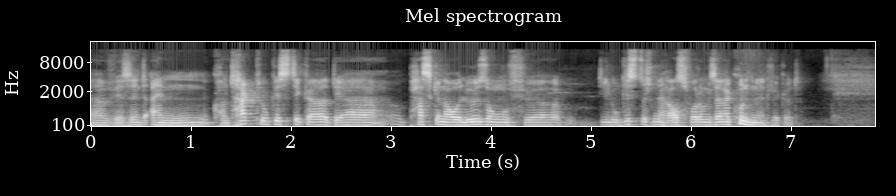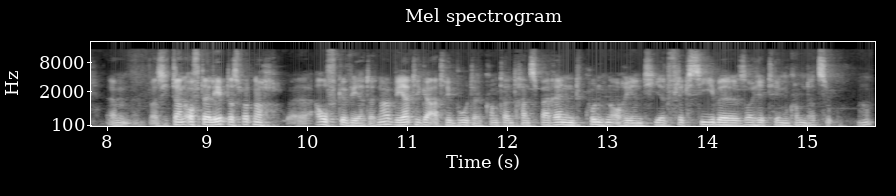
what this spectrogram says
wir sind ein Kontraktlogistiker, der passgenaue Lösungen für die logistischen Herausforderungen seiner Kunden entwickelt. Ähm, was ich dann oft erlebe, das wird noch äh, aufgewertet. Ne? Wertige Attribute, kommt dann transparent, kundenorientiert, flexibel, solche Themen kommen dazu. Ne?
